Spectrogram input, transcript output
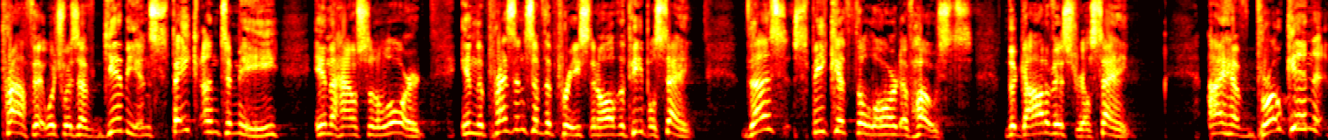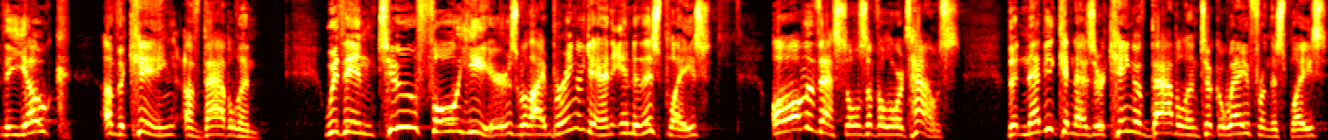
prophet, which was of Gibeon, spake unto me in the house of the Lord, in the presence of the priest and all the people, saying, Thus speaketh the Lord of hosts, the God of Israel, saying, I have broken the yoke of the king of Babylon. Within two full years will I bring again into this place all the vessels of the Lord's house that Nebuchadnezzar, king of Babylon, took away from this place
